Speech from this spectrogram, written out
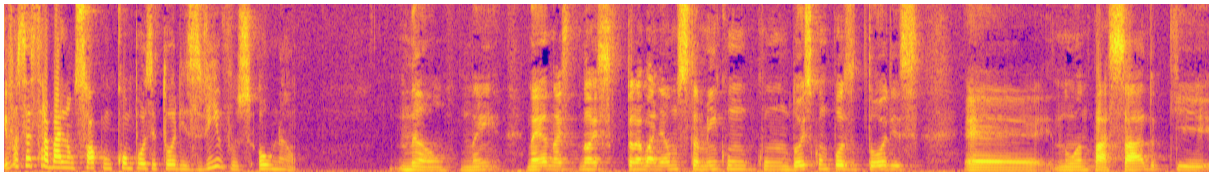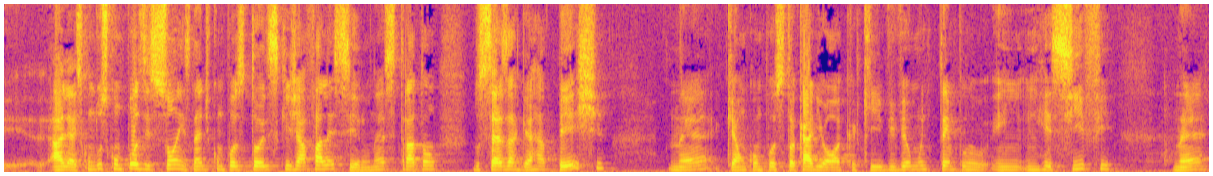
E vocês trabalham só com compositores vivos ou não? Não, nem, né, nós, nós trabalhamos também com, com dois compositores é, no ano passado que, aliás, com duas composições né, de compositores que já faleceram, né? Se tratam do César Guerra Peixe, né, que é um compositor carioca que viveu muito tempo em, em Recife, né?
